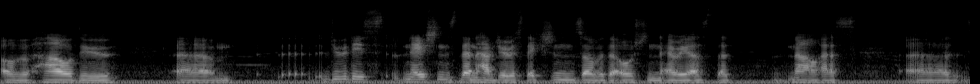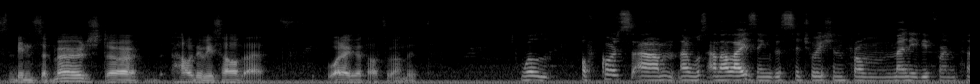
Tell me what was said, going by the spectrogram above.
of how do um, do these nations then have jurisdictions over the ocean areas that now has uh, been submerged, or how do we solve that? What are your thoughts around it? Well, of course, um, I was analyzing this situation from many different uh,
